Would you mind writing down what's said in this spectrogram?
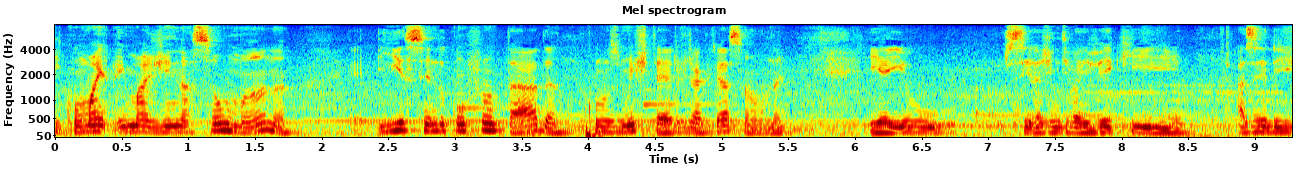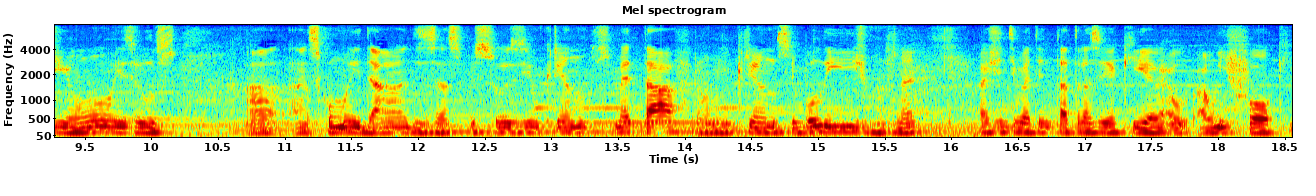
e como a imaginação humana ia sendo confrontada com os mistérios da criação, né? E aí o, a gente vai ver que as religiões, os, a, as comunidades, as pessoas iam criando metáforas, iam criando simbolismos, né? A gente vai tentar trazer aqui o enfoque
